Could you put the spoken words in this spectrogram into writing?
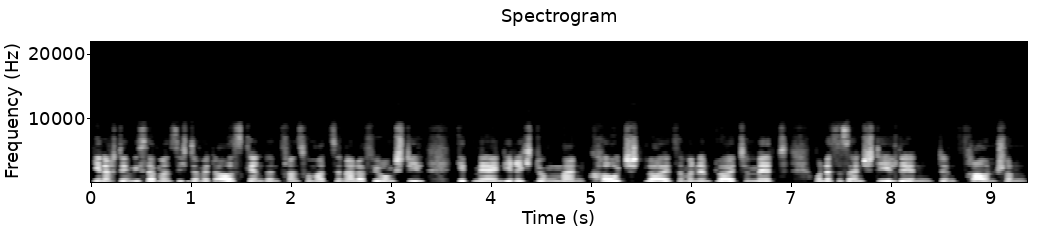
je nachdem, wie sehr man sich damit damit auskennt, ein transformationaler Führungsstil geht mehr in die Richtung, man coacht Leute, man nimmt Leute mit. Und das ist ein Stil, den, den Frauen schon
